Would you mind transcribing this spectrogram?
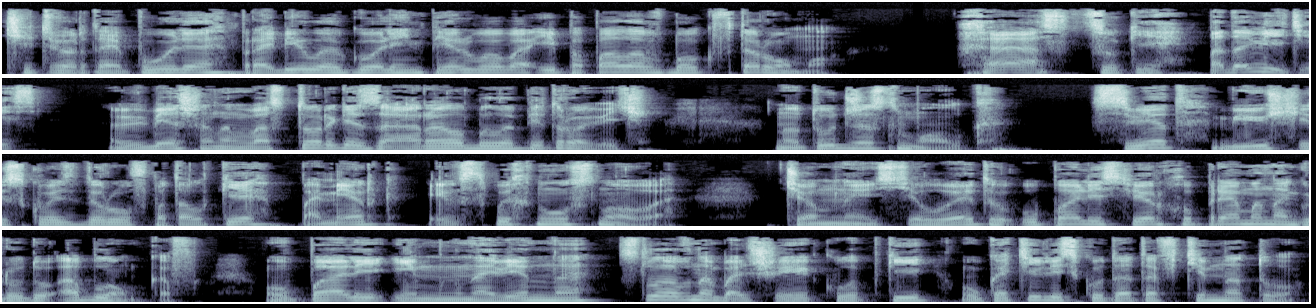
Четвертая пуля пробила голень первого и попала в бок второму. «Ха, суки, подавитесь!» В бешеном восторге заорал было Петрович, но тут же смолк. Свет, бьющий сквозь дыру в потолке, померк и вспыхнул снова. Темные силуэты упали сверху прямо на груду обломков. Упали и мгновенно, словно большие клубки, укатились куда-то в темноту.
